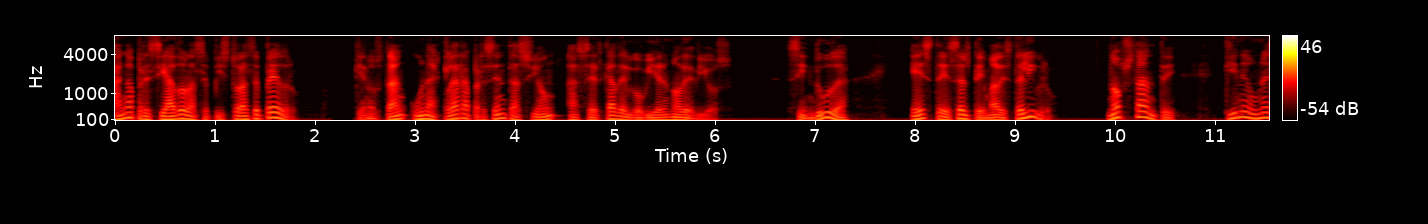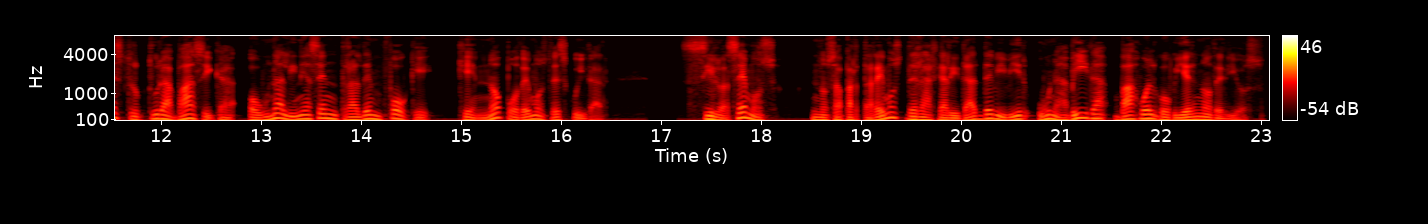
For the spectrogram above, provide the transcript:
han apreciado las epístolas de Pedro, que nos dan una clara presentación acerca del gobierno de Dios. Sin duda, este es el tema de este libro. No obstante, tiene una estructura básica o una línea central de enfoque que no podemos descuidar. Si lo hacemos, nos apartaremos de la realidad de vivir una vida bajo el gobierno de Dios.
